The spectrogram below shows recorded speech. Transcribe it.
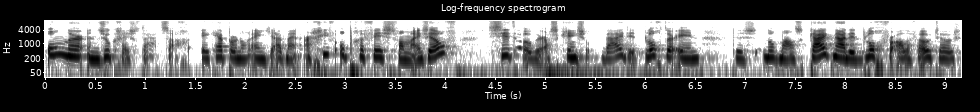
onder een zoekresultaat zag. Ik heb er nog eentje uit mijn archief opgevist van mijzelf. Zit ook weer als screenshot bij dit blog erin. Dus nogmaals, kijk naar dit blog voor alle foto's.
